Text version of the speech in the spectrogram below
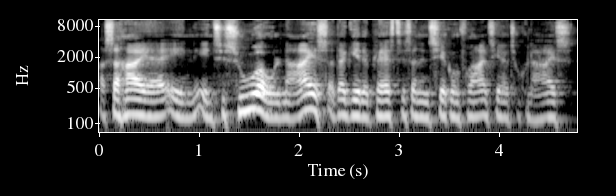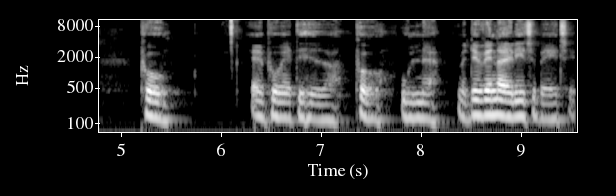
Og så har jeg en incisura ulnaris, og der giver det plads til sådan en circumferentia articularis på Øh, på, hvad det hedder, på ulna. Men det vender jeg lige tilbage til.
